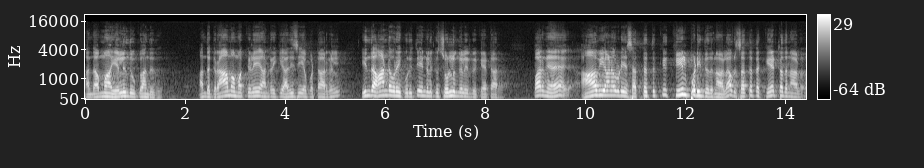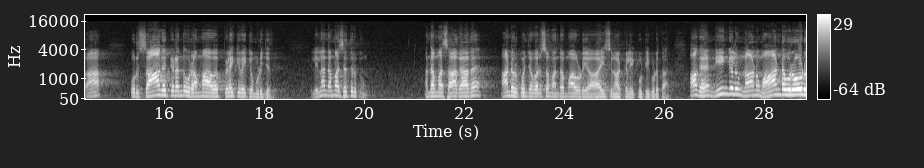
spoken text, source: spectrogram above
அந்த அம்மா எழுந்து உட்கார்ந்தது. அந்த கிராம மக்களே அன்றைக்கு அதிசயப்பட்டார்கள். இந்த ஆண்டவரை குறித்து எங்களுக்கு சொல்லுங்கள் என்று கேட்டார்கள் பாருங்கள் ஆவியானவருடைய சத்தத்துக்கு கீழ்ப்படிந்ததுனால அவர் சத்தத்தை கேட்டதுனால தான் ஒரு சாக கிடந்த ஒரு அம்மாவை பிழைக்க வைக்க முடிஞ்சது. இல்லைன்னா அந்த அம்மா செத்துருக்கும். அந்த அம்மா சாகாத ஆண்டவர் கொஞ்சம் வருஷம் அந்த அம்மாவுடைய ஆயுசு நாட்களை கூட்டி கொடுத்தார். ஆக நீங்களும் நானும் ஆண்டவரோடு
